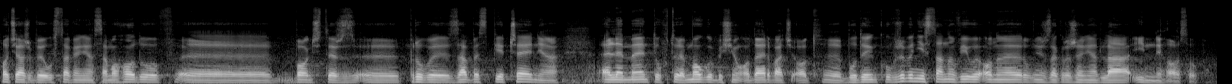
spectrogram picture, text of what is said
chociażby ustawiania samochodów, bądź też próby zabezpieczenia elementów, które mogłyby się oderwać od budynków, żeby nie stanowiły one również zagrożenia dla innych osób.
